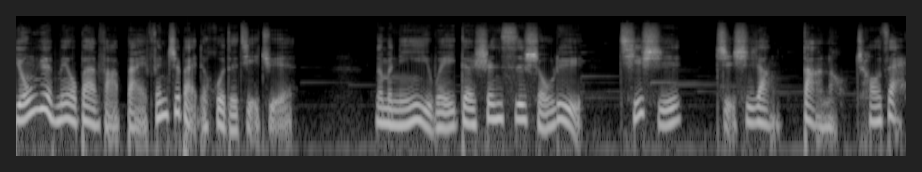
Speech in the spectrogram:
永远没有办法百分之百的获得解决。那么你以为的深思熟虑，其实只是让大脑超载。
